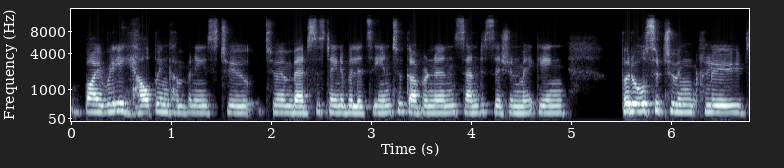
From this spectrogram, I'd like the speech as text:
by really helping companies to to embed sustainability into governance and decision making, but also to include.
